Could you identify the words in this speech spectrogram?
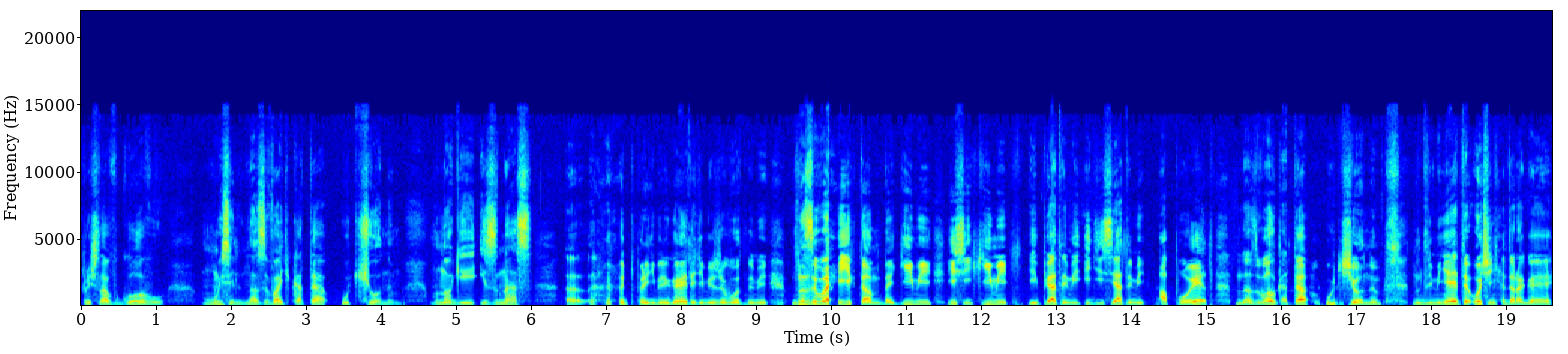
пришла в голову мысль назвать кота ученым? Многие из нас э, пренебрегают этими животными, называя их там такими и сякими, и пятыми, и десятыми, а поэт назвал кота ученым. Но для меня это очень дорогая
